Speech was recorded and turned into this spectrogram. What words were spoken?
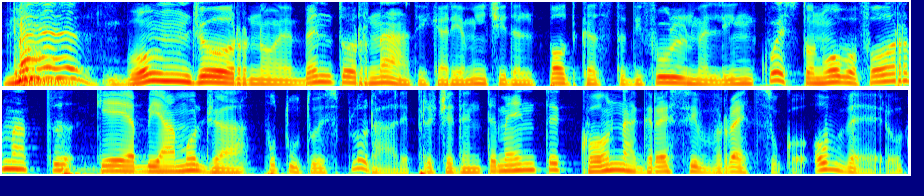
Mel. Buongiorno e bentornati cari amici del podcast di Fullmel in questo nuovo format che abbiamo già potuto esplorare precedentemente con Aggressive Retsuko, ovvero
